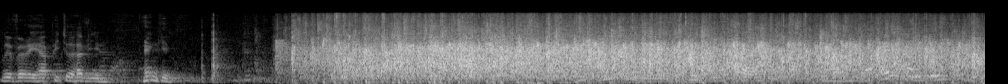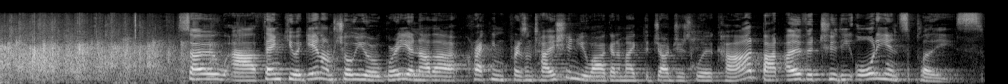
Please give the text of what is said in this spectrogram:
We're very happy to have you. Thank you. So uh, thank you again. I'm sure you'll agree, another cracking presentation. You are going to make the judges work hard. But over to the audience, please.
